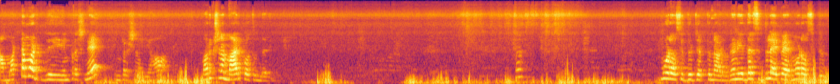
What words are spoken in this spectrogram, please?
ఆ మొట్టమొదటి ఇంప్రెషనే ఇంప్రెషన్ అయ్యా మరుక్షణం మారిపోతుంది అది. మూడవ సిద్ధుడు చెప్తున్నాడు. రెండు ఇద్దరు సిద్ధులు అయిపోయారు మూడవ సిద్ధుడు.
